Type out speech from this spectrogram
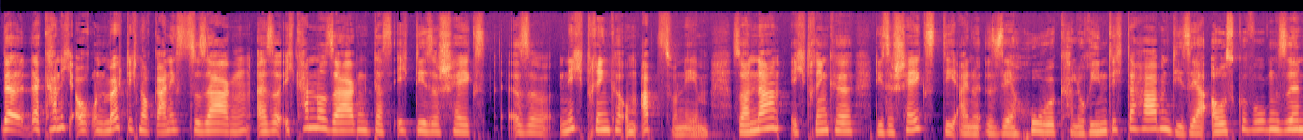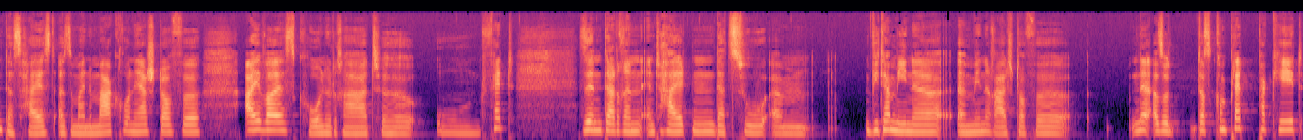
da, da kann ich auch und möchte ich noch gar nichts zu sagen. Also ich kann nur sagen, dass ich diese Shakes also nicht trinke, um abzunehmen, sondern ich trinke diese Shakes, die eine sehr hohe Kaloriendichte haben, die sehr ausgewogen sind. Das heißt also meine Makronährstoffe, Eiweiß, Kohlenhydrate und Fett sind da drin enthalten. Dazu ähm, Vitamine, äh, Mineralstoffe, ne, also das Komplettpaket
